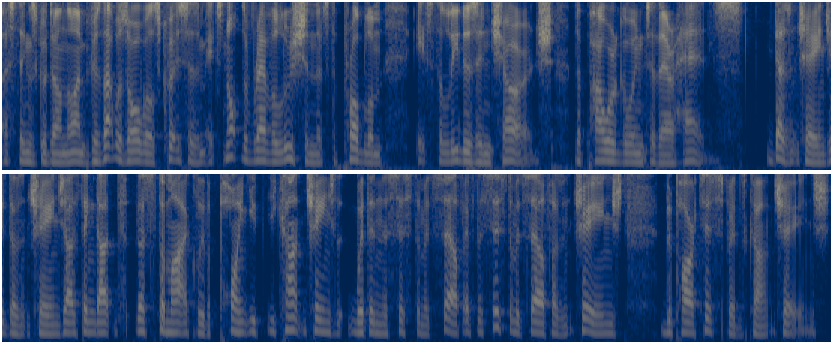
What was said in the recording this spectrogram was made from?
As things go down the line because that was Orwell's criticism. It's not the revolution that's the problem, it's the leaders in charge, the power going to their heads. It doesn't change. It doesn't change. I think that that's thematically the point. You you can't change within the system itself. If the system itself hasn't changed, the participants can't change.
